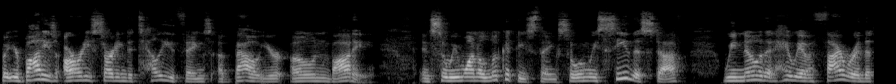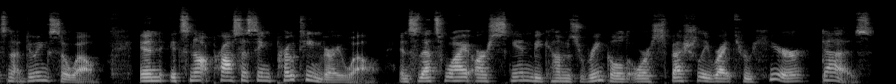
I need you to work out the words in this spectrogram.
But your body's already starting to tell you things about your own body. And so we want to look at these things. So when we see this stuff, we know that, hey, we have a thyroid that's not doing so well. And it's not processing protein very well. And so that's why our skin becomes wrinkled or especially right through here does.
